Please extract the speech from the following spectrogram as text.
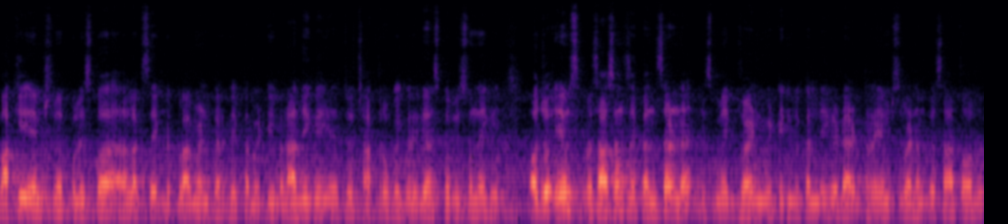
बाकी एम्स में पुलिस को अलग से एक डिप्लॉयमेंट करके कमेटी बना दी गई है जो छात्रों के ग्रीवियंस को भी सुनेगी और जो एम्स प्रशासन से कंसर्न है इसमें एक ज्वाइंट मीटिंग भी कर ली गई डायरेक्टर एम्स मैडम के साथ और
